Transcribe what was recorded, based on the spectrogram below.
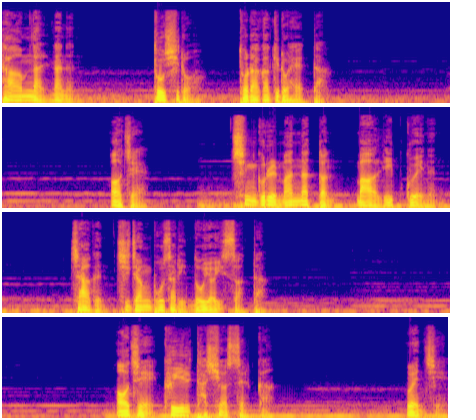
다음 날 나는 도시로 돌아가기로 했다. 어제 친구를 만났던 마을 입구에는 작은 지장보살이 놓여 있었다. 어제 그 일 탓이었을까? 왠지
